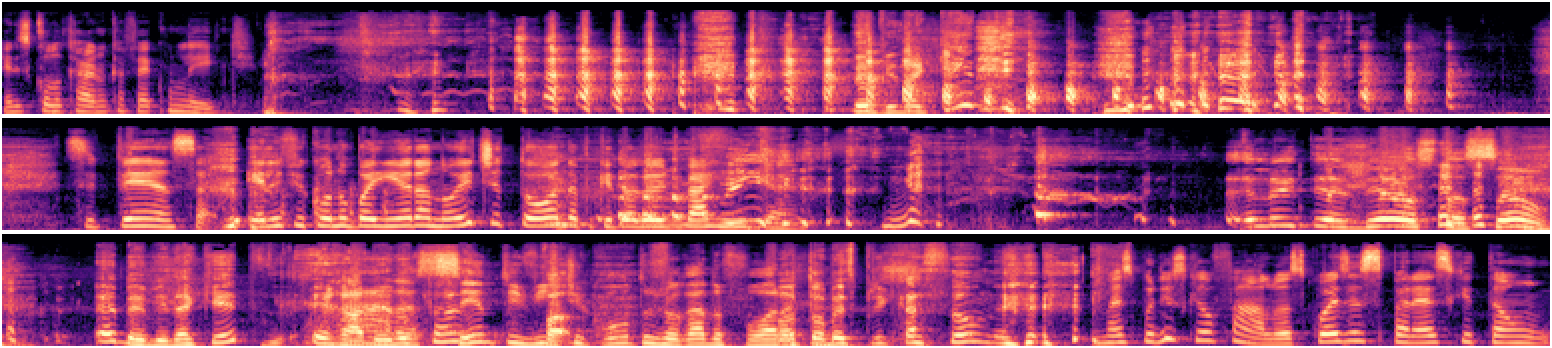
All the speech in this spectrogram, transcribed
Eles colocaram café com leite. Bebida quente. Se pensa, ele ficou no banheiro a noite toda porque deu dor de barriga. Ele não entendeu a situação. É bebida quente. Errado Cara, não tá. 120 conto jogado fora. Faltou uma explicação, né? Mas por isso que eu falo, as coisas parece que estão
